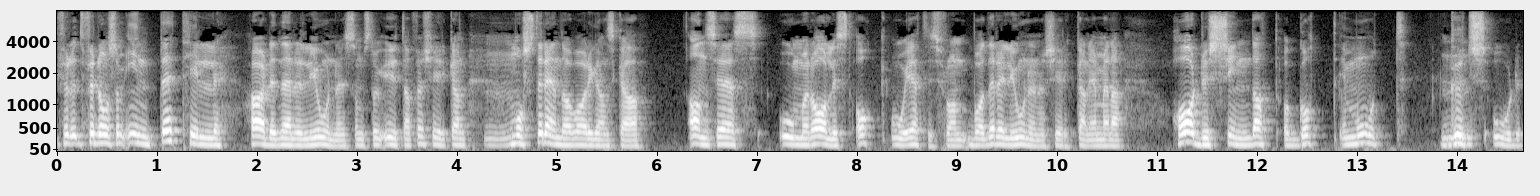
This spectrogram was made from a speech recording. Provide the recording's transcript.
för, för de som inte tillhörde den religionen, som stod utanför kyrkan, Mm. måste det ändå ha varit ganska, anses omoraliskt och oetiskt från både religionen och kyrkan. Jag menar, har du syndat och gått emot Mm. Guds ord,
